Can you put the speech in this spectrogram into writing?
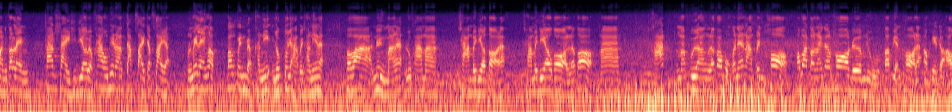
มันก็แรงถ้าใส่ทีเดียวแบบข้าวพี่มาจับใส่จับใส่อะมันไม่แรงหรอกต้องเป็นแบบคันนี้ยกตัวอย่างเป็นคันนี้แหละ เพราะว่าหนึ่งมาแล้วลูกค้ามา ชามใบเดียวต่อแล้วชามใบเดียวก่อนแล้วก็มาคัดมาเฟืองแล้วก็ผมก็แนะนำเป็นท่อ เพราะว่าตอนนั้นก็ท่อเดิมอยู่ก็เปลี่ยนท่อแล้วโอเคเดี๋ยวเอา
